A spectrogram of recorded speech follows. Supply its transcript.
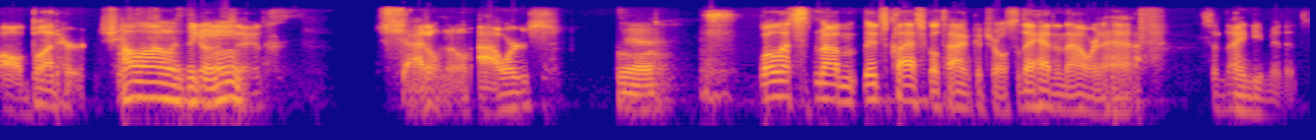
all butthurt. Shit. How long was the you know game? I'm saying? Sh- I don't know, hours. Yeah. Well, it's um, it's classical time control, so they had an hour and a half, so ninety minutes.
